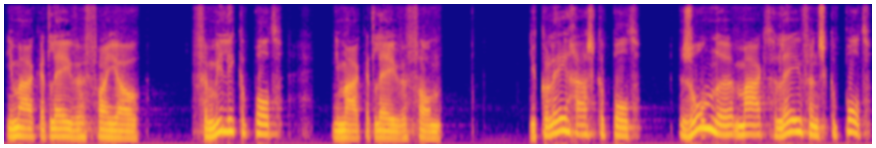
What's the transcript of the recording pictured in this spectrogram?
Die maken het leven van jouw familie kapot. Die maken het leven van je collega's kapot. Zonde maakt levens kapot.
